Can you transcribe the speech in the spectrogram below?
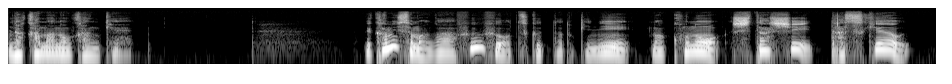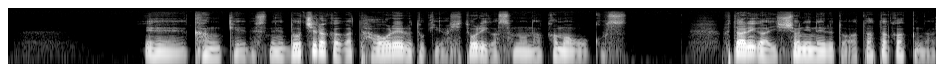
仲間の関係。で神様が夫婦を作った時に、まあ、この親しい助け合う、えー、関係ですねどちらかが倒れる時は1人がその仲間を起こす2人が一緒に寝ると暖かくなる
